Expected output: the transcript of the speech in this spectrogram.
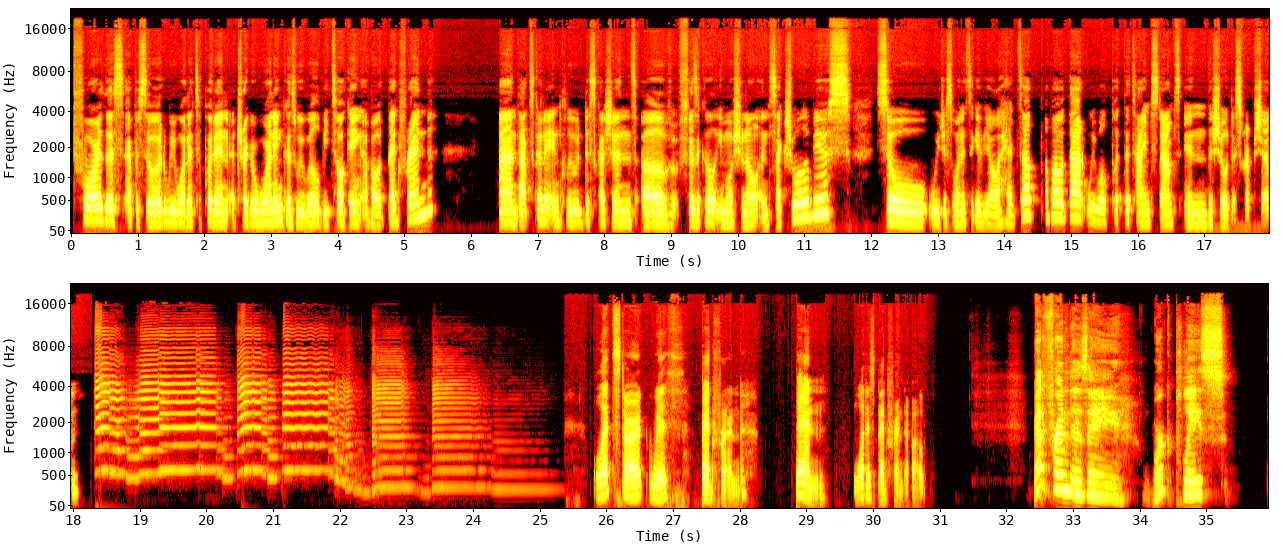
For this episode, we wanted to put in a trigger warning because we will be talking about Bedfriend. And that's going to include discussions of physical, emotional, and sexual abuse. So we just wanted to give y'all a heads up about that. We will put the timestamps in the show description. Let's start with Bedfriend. Ben, what is Bedfriend about? Bedfriend is a workplace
